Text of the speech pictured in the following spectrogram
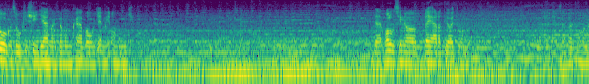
Dolgozók is így járnak be munkába, hogy emi amúgy. De valószínű a bejárati ajtón nehezebb lett volna.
